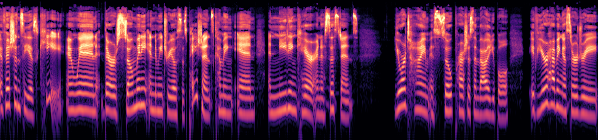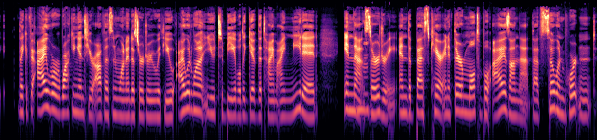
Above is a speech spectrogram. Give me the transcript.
efficiency is key. And when there are so many endometriosis patients coming in and needing care and assistance, your time is so precious and valuable. If you're having a surgery, like if I were walking into your office and wanted a surgery with you, I would want you to be able to give the time I needed in that mm-hmm. surgery and the best care. And if there are multiple eyes on that, that's so important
